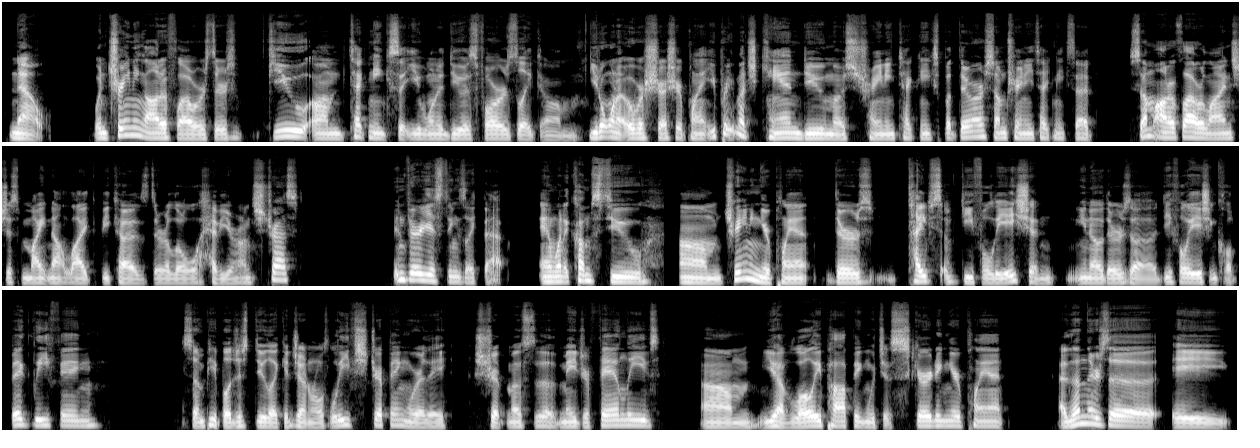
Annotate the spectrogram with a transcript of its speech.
Now, when training autoflowers, there's a few um, techniques that you want to do as far as like um, you don't want to overstress your plant. You pretty much can do most training techniques, but there are some training techniques that some autoflower lines just might not like because they're a little heavier on stress and various things like that. And when it comes to um, training your plant, there's types of defoliation. You know, there's a defoliation called big leafing. Some people just do like a general leaf stripping where they strip most of the major fan leaves. Um, you have lollipopping, which is skirting your plant, and then there's a a,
